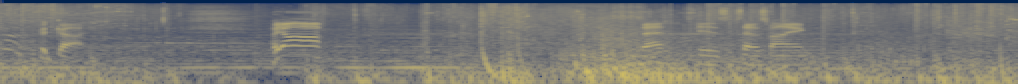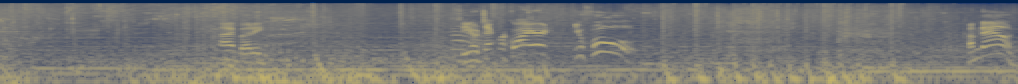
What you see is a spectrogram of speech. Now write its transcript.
Oh, good God. Hiya! That is satisfying. Hi, buddy. Xenotech required! You fool! Come down!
